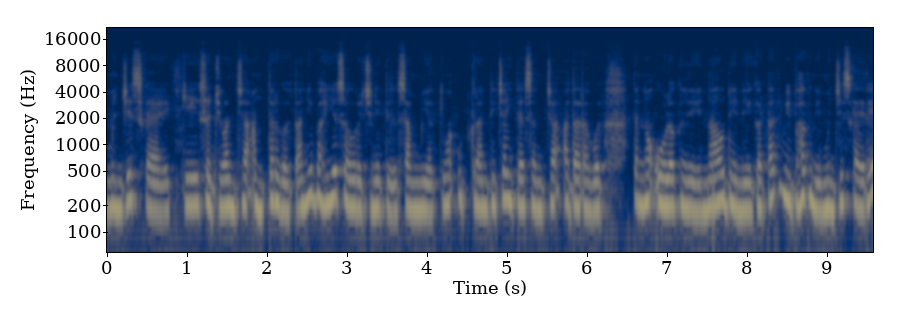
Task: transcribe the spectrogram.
म्हणजेच काय? की सजीवांच्या अंतर्गत आणि बाह्य संरचनेतील साम्य किंवा उत्क्रांतीच्या इतिहासांच्या आधारावर त्यांना ओळखणे नाव देणे गटात विभागणे म्हणजेच काय रे?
